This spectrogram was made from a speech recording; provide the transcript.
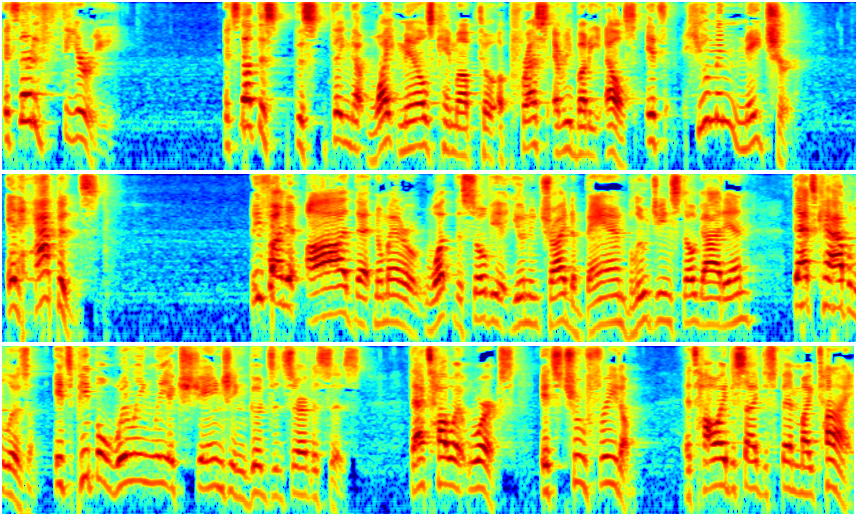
It's not a theory. It's not this, this thing that white males came up to oppress everybody else. It's human nature. It happens. Do you find it odd that no matter what the Soviet Union tried to ban, blue jeans still got in? That's capitalism. It's people willingly exchanging goods and services. That's how it works. It's true freedom. It's how I decide to spend my time.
